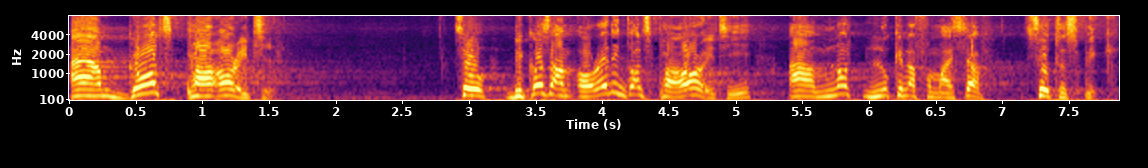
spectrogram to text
I am God's priority. So, because I'm already God's priority, I'm not looking out for myself, so to speak.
